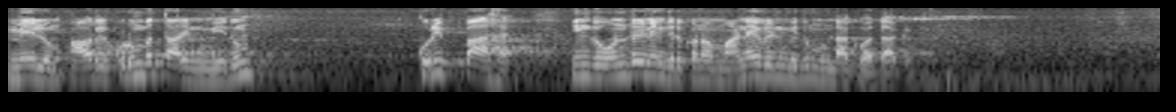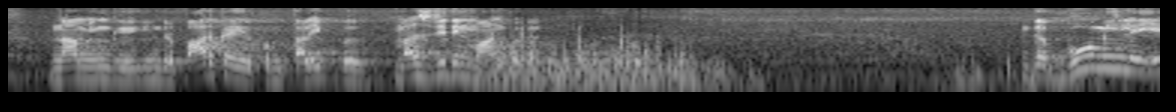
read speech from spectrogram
மேலும் அவர்கள் குடும்பத்தாரின் மீதும் குறிப்பாக இங்கு ஒன்றிணைந்திருக்கும் நம் அனைவரின் மீதும் உண்டாக்குவதாக. நாம் இங்கு இன்று பார்க்க இருக்கும் தலைப்பு மஸ்ஜிதின் மாண்புகள். இந்த பூமியிலேயே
